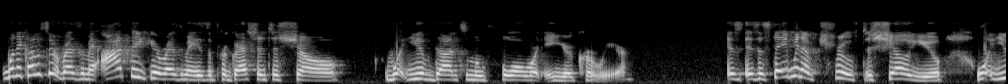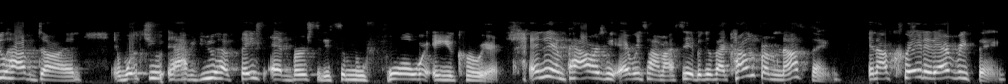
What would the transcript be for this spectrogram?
when it comes to a resume, I think your resume is a progression to show what you've done to move forward in your career. It's, it's, a statement of truth to show you what you have done and what you have you have faced adversity to move forward in your career. And it empowers me every time I see it because I come from nothing and I've created everything.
